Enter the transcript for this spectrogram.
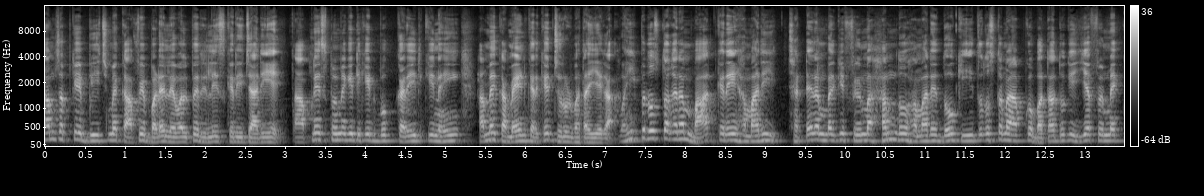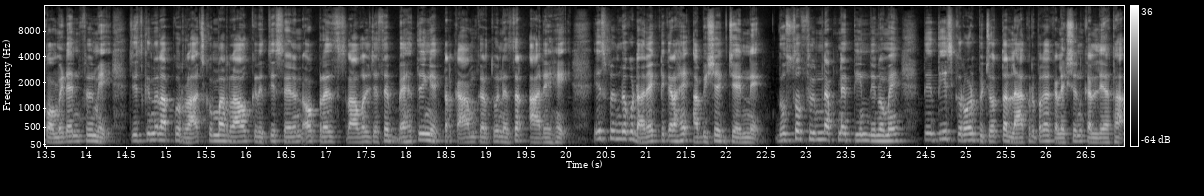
हम सबके बीच में काफ़ी बड़े लेवल पे रिलीज़ करी जा रही है। आपने इस फ़िल्म की टिकट बुक करी कि नहीं, हमें कमेंट करके ज़रूर बताइएगा। वहीं पर दोस्तों, अगर हम बात करें हमारी छठे नंबर की फ़िल्म, हम दो, हमारे दो की तो दोस्तों मैं आपको बता दूँ कि यह फ़िल्म एक कॉमेडियन फ़िल्म है, जिसके अंदर आपको राजकुमार राव, कृति सेनन और प्रेस रावल जैसे बेहतरीन एक्टर काम करते हुए नज़र आ रहे हैं। इस फ़िल्म को डायरेक्ट करा है अभिषेक जैन ने। दोस्तों, फ़िल्म ने अपने तीन दिनों में तैतीस करोड़ पिचहत्तर लाख रुपए का कलेक्शन कर लिया था।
